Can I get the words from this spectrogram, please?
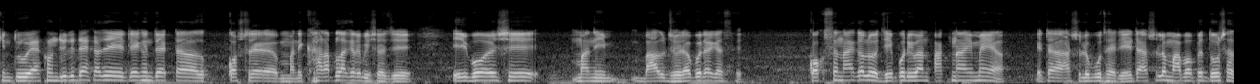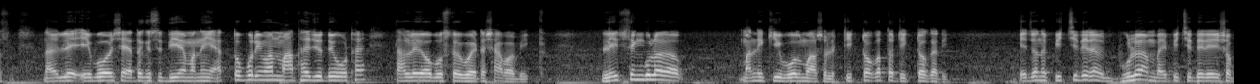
কিন্তু এখন যদি দেখা যায়, এটা কিন্তু একটা কষ্টের মানে খারাপ লাগার বিষয় যে এই বয়সে মানে বাল ঝরা পড়ে গেছে। কক্সে না গেলেও যে পরিমাণ পাকনা মেয়া, এটা আসলে বোঝায় যে এটা আসলে মা বাপের দোষ আছে। নাহলে এ বয়সে এত কিছু দিয়ে মানে এত পরিমাণ মাথায় যদি ওঠায়, তাহলে এই অবস্থা হইব, এটা স্বাভাবিক। লিপসিংগুলো মানে কি বলব আসলে টিকটকার তো টিকটকারই। এই জন্য পিচ্ছিদের ভুলে আমি ভাই পিচ্ছিদের এইসব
